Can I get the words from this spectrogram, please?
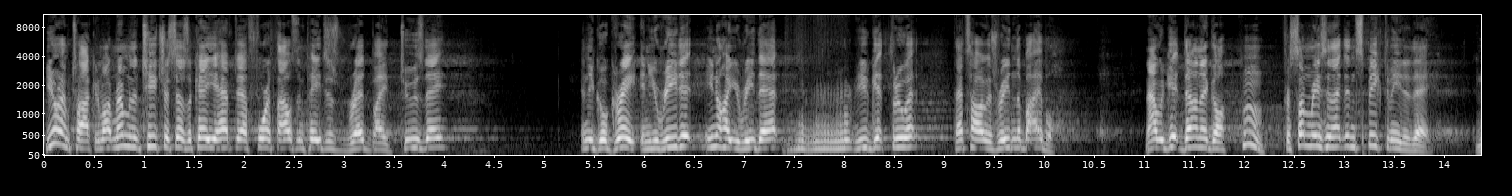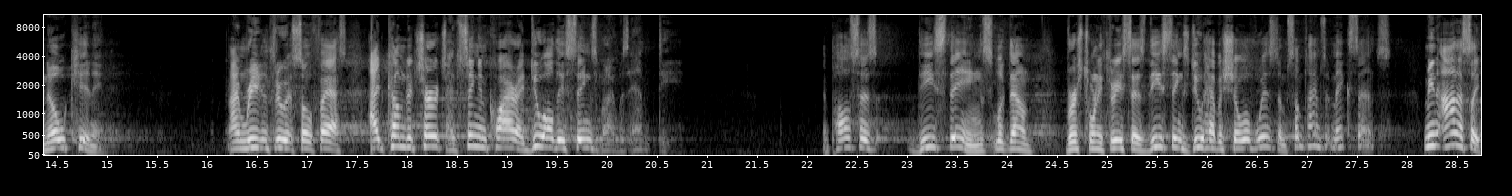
You know what I'm talking about? Remember the teacher says, okay, you have to have 4,000 pages read by Tuesday? And you go, great. And you read it. You know how you read that? You get through it. That's how I was reading the Bible. And I would get done and go, hmm, for some reason that didn't speak to me today. No kidding. I'm reading through it so fast. I'd come to church, I'd sing in choir, I'd do all these things, but I was empty. And Paul says, these things, look down, verse 23 says, these things do have a show of wisdom. Sometimes it makes sense. I mean, honestly,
